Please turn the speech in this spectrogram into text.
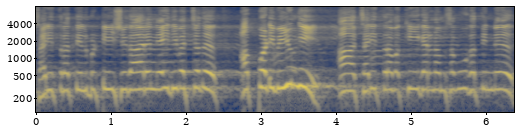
ചരിത്രത്തിൽ ബ്രിട്ടീഷുകാരൻ എഴുതി വെച്ചത് അപ്പടി വിഴുങ്ങി ആ ചരിത്ര വക്കീകരണം സമൂഹത്തിന്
